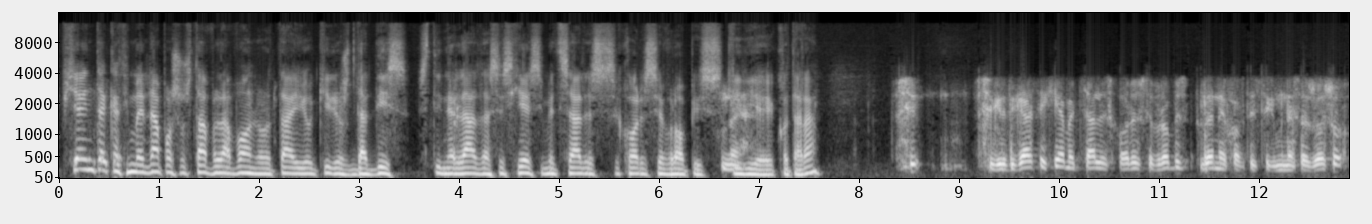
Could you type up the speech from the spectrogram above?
Ποια είναι τα καθημερινά ποσοστά βλαβών, ρωτάει ο κύριος Νταντής στην Ελλάδα σε σχέση με τις άλλες χώρες της Ευρώπης, ναι. κύριε Κοταρά; Συγκριτικά στοιχεία με τις άλλες χώρες της Ευρώπης δεν έχω αυτή τη στιγμή να σας δώσω.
